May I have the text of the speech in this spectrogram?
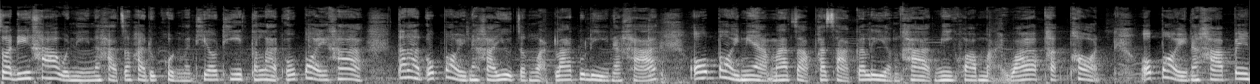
สวัสดีค่ะวันนี้นะคะ จะพาทุกคนมาเที่ยวที่ตลาดโอปอยค่ะ ตลาดโอปอยนะคะ อยู่จังหวัดราชบุรีนะคะ โอปอยเนี่ยมาจากภาษากะเหรี่ยงค่ะ มีความหมายว่าพักผ่อนโอปอยนะคะ เป็น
